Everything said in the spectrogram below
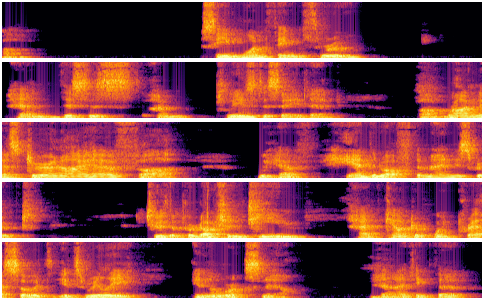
uh, Seeing One Thing Through. And this is, I'm pleased to say that uh, Ron Nestor and I have, uh, we have handed off the manuscript to the production team at Counterpoint Press. So it's, it's really in the works now. And I think that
